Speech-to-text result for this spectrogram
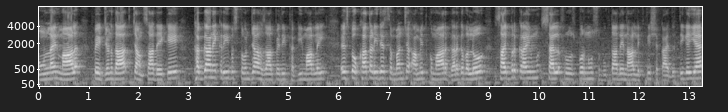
ਆਨਲਾਈਨ ਮਾਲ ਭੇਜਣ ਦਾ ਝਾਂਸਾ ਦੇ ਕੇ ਠੱਗਾਂ ਨੇ ਕਰੀਬ 57000 ਰੁਪਏ ਦੀ ਠੱਗੀ ਮਾਰ ਲਈ। ਇਸ ਧੋਖਾਧੜੀ ਦੇ ਸੰਬੰਧ ਚ ਅਮਿਤ ਕੁਮਾਰ ਗਰਗ ਵੱਲੋਂ ਸਾਈਬਰ ਕ੍ਰਾਈਮ ਸੈੱਲ ਫਿਰੋਜ਼ਪੁਰ ਨੂੰ ਸਬੂਤਾਂ ਦੇ ਨਾਲ ਲਿਖਤੀ ਸ਼ਿਕਾਇਤ ਦਿੱਤੀ ਗਈ ਹੈ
